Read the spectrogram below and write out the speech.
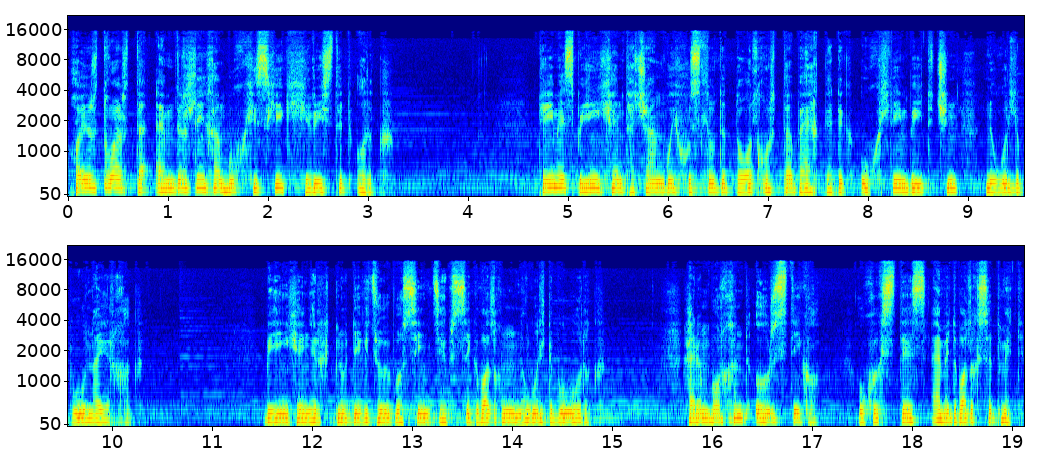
Хоёрдугаарт амьдралынхаа бүх хэсгийг Христэд өрг. Тиймээс биеийнхэн тачаангүй хүслүүдэд дуулууртай байх гэдэг үхлийн биед чинь нүгэл бүү ноёрхог. Биеийнхэн эргэтнүүдийг зүй бусын зэвсэг болгон нүгэлд бүү өрг. Харин бурханд өөрсдийгөө үхэгсдээс амьд болгосод мэт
